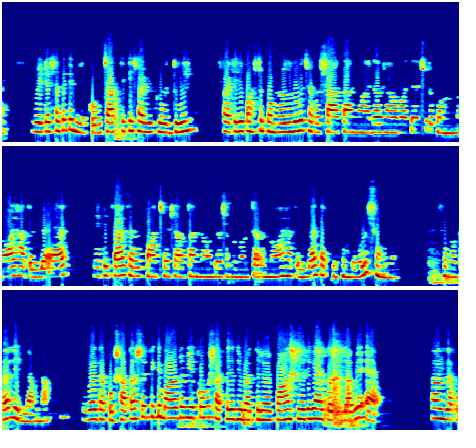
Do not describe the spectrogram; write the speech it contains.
এক। এটার সাথে এটা বিয়োগ করব। চার থেকে ছয় বিয়োগ করব। দুই, ছয় থেকে পাঁচটা পনেরো ধরবো। ছয় সাত, আট, নয়, দশ, এগারো, বারো, তেরো, চোদ্দ, পনেরো, নয় হাতে দিলে এক একে চার চার পাঁচ, ছয়, সাত, আট, নয়, দশ, এগারো, বারো, তেরো, নয় হাতে দিলে এক একে কিনতে বলে শূন্য। শূন্যটা লিখলাম না। এবার দেখো সাতাশের থেকে বারোটা বিয়োগ করব, সাত থেকে দুই বাদ দিলে হবে পাঁচ, দুই থেকে একবার দিলে হবে এক। তাহলে দেখো,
